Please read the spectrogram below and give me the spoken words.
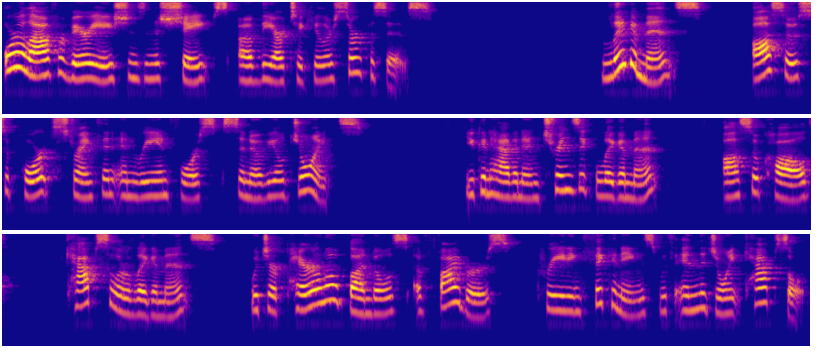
or allow for variations in the shapes of the articular surfaces. Ligaments also support, strengthen, and reinforce synovial joints. You can have an intrinsic ligament, also called capsular ligaments, which are parallel bundles of fibers creating thickenings within the joint capsule.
